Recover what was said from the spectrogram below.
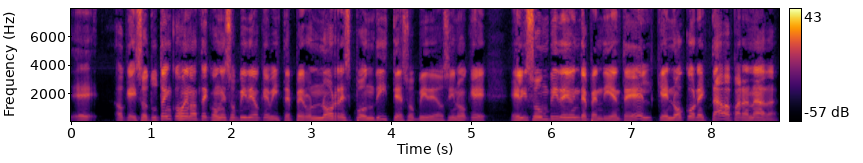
eh, ok, so tú te encojonaste con esos videos que viste, pero no respondiste a esos videos, sino que él hizo un video independiente, él, que no conectaba para nada,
